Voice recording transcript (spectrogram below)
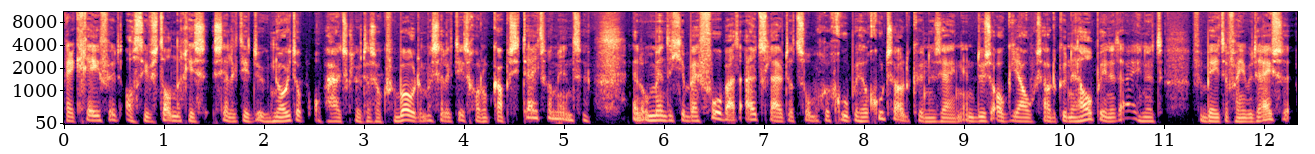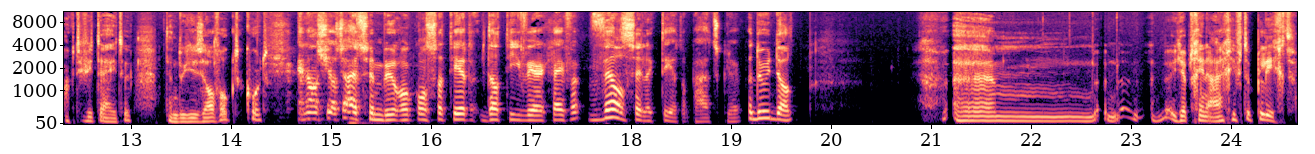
werkgever, als die verstandig is, selecteert natuurlijk nooit op, op huidskleur, dat is ook verboden, maar selecteert gewoon op capaciteit van mensen. En op het moment dat je bij voorbaat uitsluit dat sommige groepen heel goed zouden kunnen zijn, en dus ook jou zouden kunnen helpen in het, in het verbeteren van je bedrijfsactiviteiten, dan doe je jezelf ook tekort. En als je als uitzendbureau constateert dat die werkgever wel selecteert op huidskleur, wat doe je dan? Ehm, je hebt geen aangifteplicht.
